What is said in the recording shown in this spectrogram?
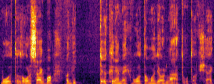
volt az országban, addig tök remek volt a magyar látótagság.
